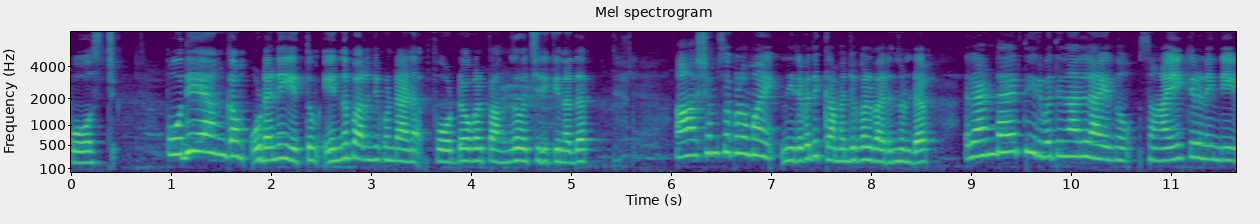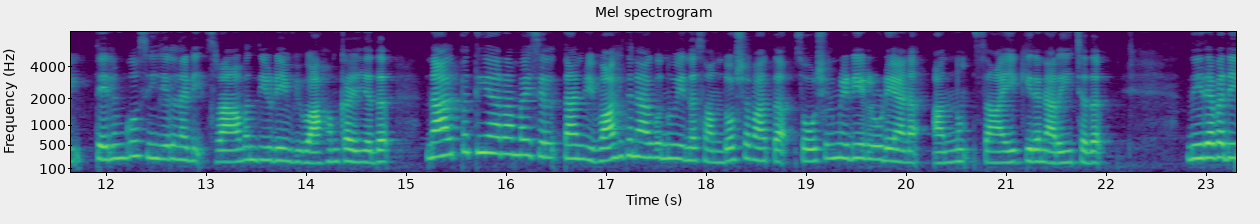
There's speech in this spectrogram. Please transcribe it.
പോസ്റ്റ്. പുതിയ അംഗം ഉടനെ എത്തും എന്ന് പറഞ്ഞുകൊണ്ടാണ് ഫോട്ടോകൾ പങ്കുവച്ചിരിക്കുന്നത്. ആശംസകളുമായി നിരവധി കമന്റുകൾ വരുന്നുണ്ട്. രണ്ടായിരത്തി ഇരുപത്തിനാലിലായിരുന്നു സായി കിരണിന്റെയും തെലുങ്കു സീരിയൽ നടി ശ്രാവന്തിയുടെയും വിവാഹം കഴിഞ്ഞത്. നാൽപ്പത്തിയാറാം വയസ്സിൽ താൻ വിവാഹിതനാകുന്നു എന്ന സന്തോഷ വാർത്ത സോഷ്യൽ മീഡിയയിലൂടെയാണ് അന്നും സായി കിരൺ അറിയിച്ചത്. നിരവധി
